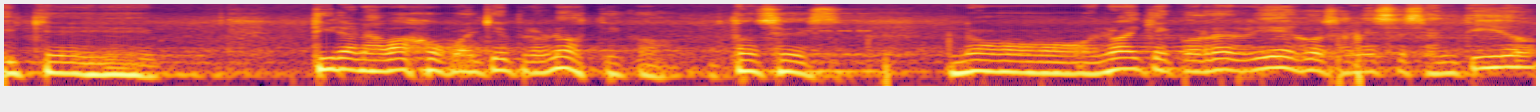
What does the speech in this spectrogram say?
y que tiran abajo cualquier pronóstico. Entonces no, no hay que correr riesgos en ese sentido,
